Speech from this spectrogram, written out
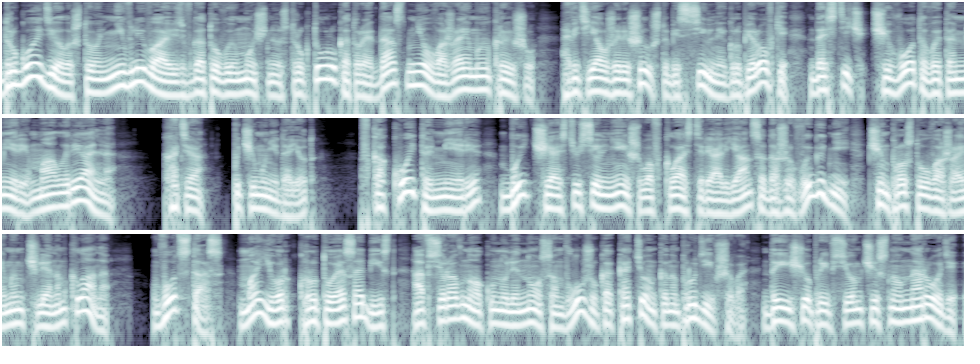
Другое дело, что не вливаюсь в готовую мощную структуру, которая даст мне уважаемую крышу. А ведь я уже решил, что без сильной группировки достичь чего-то в этом мире мало реально. Хотя, почему не дает? В какой-то мере быть частью сильнейшего в кластере Альянса даже выгодней, чем просто уважаемым членом клана. Вот Стас, майор, крутой особист, а все равно окунули носом в лужу, как котенка напрудившего, да еще при всем честном народе.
